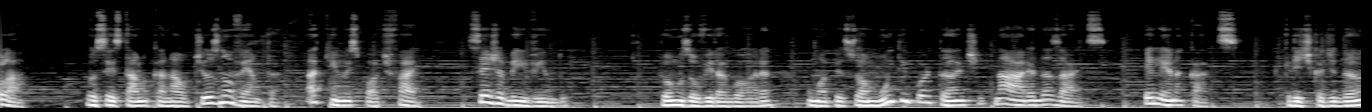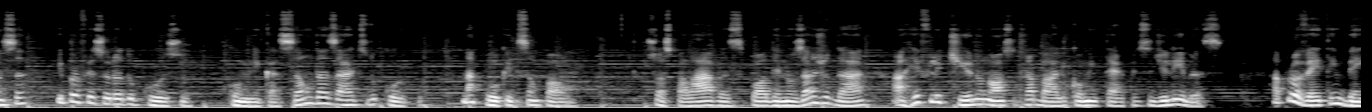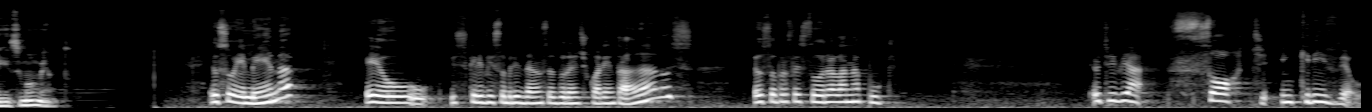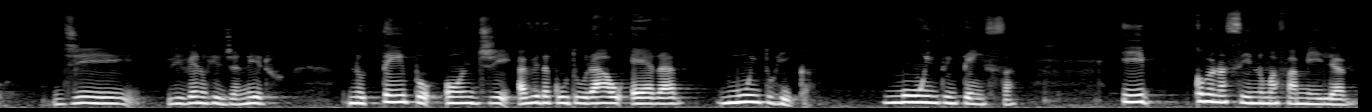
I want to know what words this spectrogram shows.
Olá, você está no canal Tios 90, aqui no Spotify. Seja bem-vindo. Vamos ouvir agora uma pessoa muito importante na área das artes, Helena Katz, crítica de dança e professora do curso Comunicação das Artes do Corpo, na PUC de São Paulo. Suas palavras podem nos ajudar a refletir no nosso trabalho como intérpretes de Libras. Aproveitem bem esse momento. Eu sou Helena, eu escrevi sobre dança durante 40 anos, eu sou professora lá na PUC. Eu tive a sorte incrível de viver no Rio de Janeiro, no tempo onde a vida cultural era muito rica muito intensa. E como eu nasci numa família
